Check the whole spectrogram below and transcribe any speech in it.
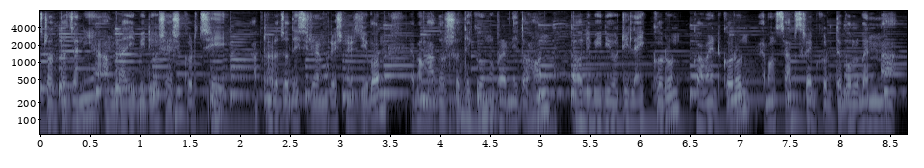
শ্রদ্ধা জানিয়ে আমরা এই ভিডিও শেষ করছি। আপনারা যদি শ্রীরামকৃষ্ণের জীবন এবং আদর্শ থেকে অনুপ্রাণিত হন, তাহলে ভিডিওটি লাইক করুন, কমেন্ট করুন এবং সাবস্ক্রাইব করতে বলবেন না।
